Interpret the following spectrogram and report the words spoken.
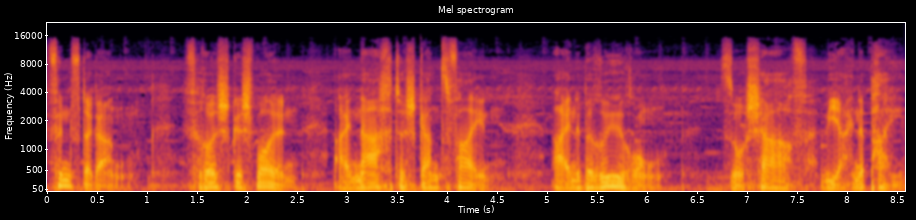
Fünfter Gang. Frisch geschwollen. Ein Nachtisch ganz fein. Eine Berührung. So scharf wie eine Pein.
